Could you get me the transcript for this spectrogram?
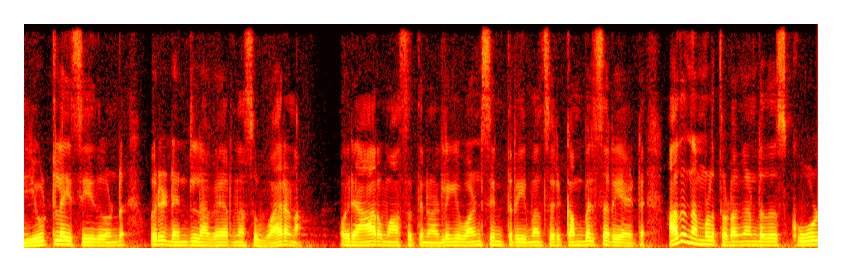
യൂട്ടിലൈസ് ചെയ്തുകൊണ്ട് ഒരു ഡെന്റൽ അവയർനെസ് വരണം. ഒരു ആറ് മാസത്തിനോ അല്ലെങ്കിൽ വൺസ് ഇൻ ത്രീ മന്ത്സ് ഒരു കമ്പൽസറി ആയിട്ട് അത് നമ്മൾ തുടങ്ങേണ്ടത് സ്കൂൾ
